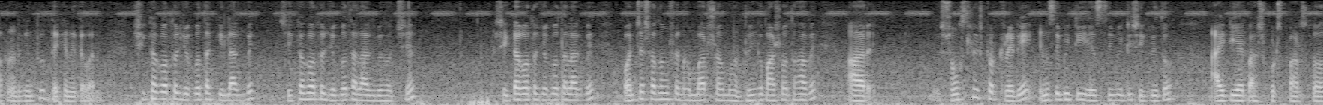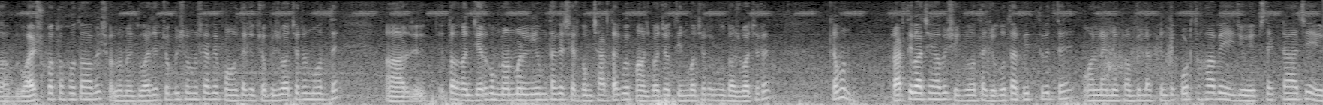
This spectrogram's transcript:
আপনারা কিন্তু দেখে নিতে পারেন। শিক্ষাগত যোগ্যতা কী লাগবে? শিক্ষাগত যোগ্যতা লাগবে হচ্ছে, শিক্ষাগত যোগ্যতা লাগবে পঞ্চাশ শতাংশ নাম্বার সহ মাধ্যমিকে পাশ হতে হবে। আর সংশ্লিষ্ট ট্রেডে এনসিবিটি এসসিবিটি স্বীকৃত আইটিআই পাস কোর্স পাস বয়স কত হতে হবে? ষোলো নয় দু হাজার চব্বিশ অনুসারে পনেরো থেকে চব্বিশ বছরের মধ্যে। আর যেরকম নর্মাল নিয়ম থাকে, সেরকম ছাড় থাকবে পাঁচ বছর, তিন বছর এবং দশ বছরের কেমন? প্রার্থী বাছাই হবে, শিক্ষকতা, যোগ্যতার ভিত্তিতে অনলাইনে ফর্ম ফিল আপ কিন্তু করতে হবে। এই যে ওয়েবসাইটটা আছে, এই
